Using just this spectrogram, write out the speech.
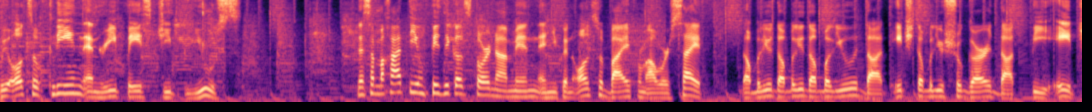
We also clean and repaste GPUs. Nasa Makati yung physical store namin and you can also buy from our site www.hwsugar.ph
